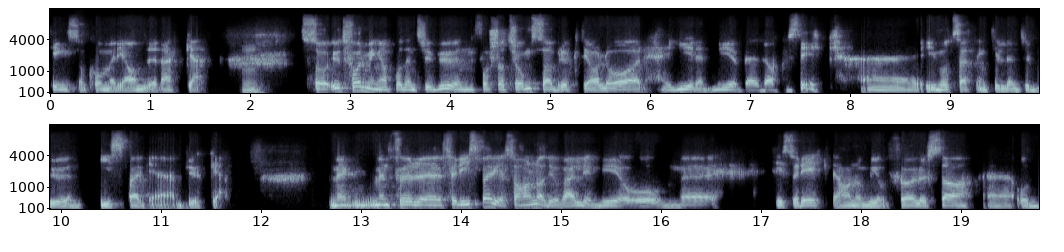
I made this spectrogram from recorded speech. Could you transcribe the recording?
ting som kommer i andre rekke. Mm. Så utforminga på den tribunen fortsatt Tromsø har brukt i alle år, gir en mye bedre akustikk, i motsetning til den tribunen Isberget bruker. Men, men for, eh, for, isberget så handler det jo veldig mye om eh, historikk, det handler mye om følelser. Eh, og,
